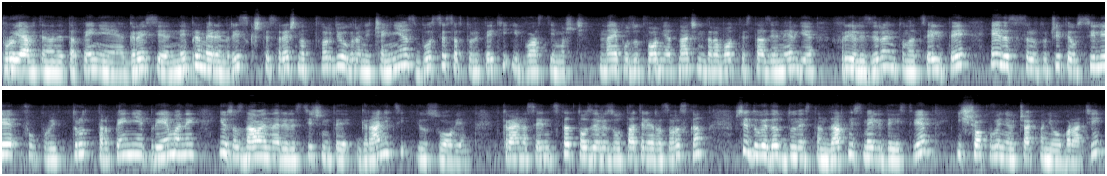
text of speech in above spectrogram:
Проявите на нетърпение, агресия, непремерен риск ще срещнат твърди ограничения, сблъсъци с авторитети и власти имащи. Най-позотворният начин да работите с тази енергия в реализирането на целите е да се съсредоточите усилие в упорит труд, търпение, приемане и осъзнаване на реалистичните граници и условия. В края на седмицата този резултат или развръзка ще доведат до нестандартни смели действия и шокове неочаквани обрати,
